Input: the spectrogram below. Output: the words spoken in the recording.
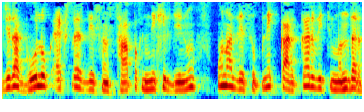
ਜਿਹੜਾ ਗੋਲੋਕ ਐਕਸਪ੍ਰੈਸ ਦੇ ਸੰਸਥਾਪਕ ਨਿਖਿਲ ਜੀ ਨੂੰ ਉਹਨਾਂ ਦੇ ਸੁਪਨੇ ਘਰ ਘਰ ਵਿੱਚ ਮੰਦਰ,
